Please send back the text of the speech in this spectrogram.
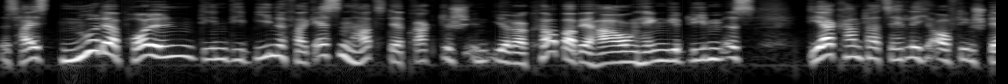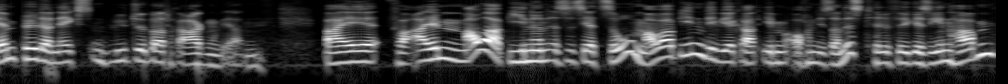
Das heißt, nur der Pollen, den die Biene vergessen hat, der praktisch in ihrer Körperbehaarung hängen geblieben ist, der kann tatsächlich auf den Stempel der nächsten Blüte übertragen werden. Bei vor allem Mauerbienen ist es jetzt so, Mauerbienen, die wir gerade eben auch in dieser Nisthilfe gesehen haben,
